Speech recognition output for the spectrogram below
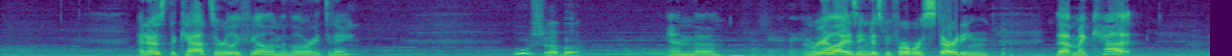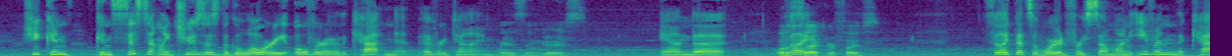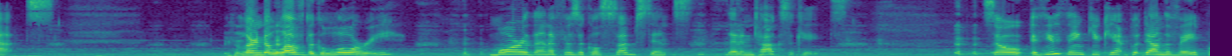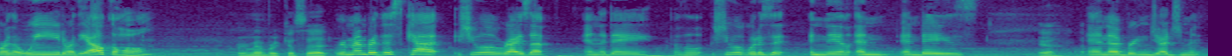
I noticed the cats are really feeling the glory today, Ooh, Shabba. and uh, I'm realizing just before we're starting that my cat, she can consistently chooses the glory over the catnip every time, Amazing grace. and uh, What a Right. sacrifice. I feel like that's a word for someone. Even the cats learn to love the glory more than a physical substance that intoxicates. So if you think you can't put down the vape or the weed or the alcohol, Remember cassette. remember this cat. She will rise up in the day of the. She will. What is it? In the end, end days Yeah. and uh, bring judgment.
